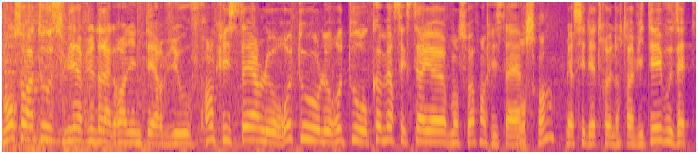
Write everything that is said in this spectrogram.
Bonsoir à tous, bienvenue dans la grande interview. Franck Rister, le retour, le retour au commerce extérieur. Bonsoir Franck Rister. Bonsoir. Merci d'être notre invité. Vous êtes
